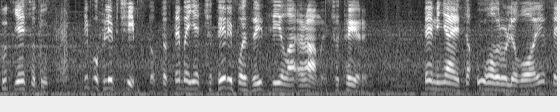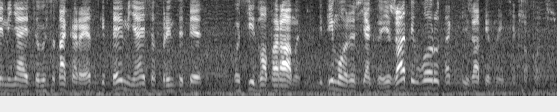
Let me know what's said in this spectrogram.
тут є отут. Типу фліп-чіп. Тобто в тебе є 4 позиції рами. 4. Тебе міняється угол рульової, в тебе міняється висота каретки, в тебе міняється, в принципі, оці два параметри. І ти можеш як заїжджати вгору, так і з'їжджати вниз, якщо хочеш.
